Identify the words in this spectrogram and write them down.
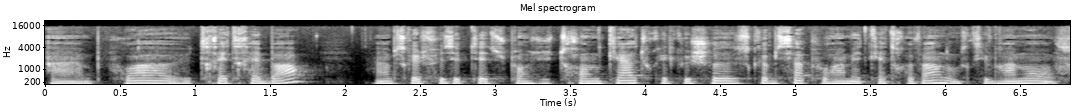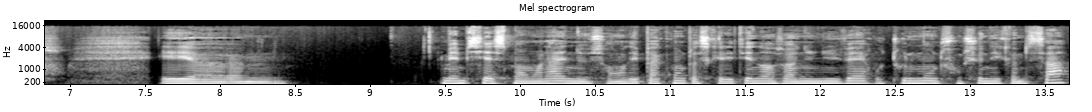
à un poids très très bas, hein, parce qu'elle faisait peut-être, je pense, du 34 ou quelque chose comme ça pour 1m80, donc c'est vraiment... Et même si à ce moment-là, elle ne se rendait pas compte parce qu'elle était dans un univers où tout le monde fonctionnait comme ça,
